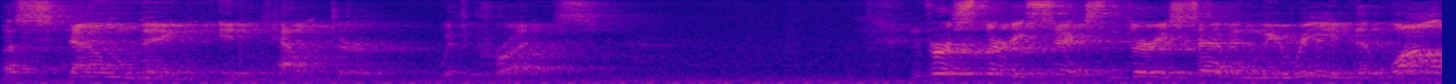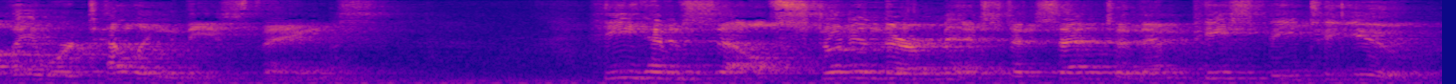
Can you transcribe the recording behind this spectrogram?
astounding encounter with Christ. In verse 36 and 37, we read that while they were telling these things, he himself stood in their midst and said to them, Peace be to you.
